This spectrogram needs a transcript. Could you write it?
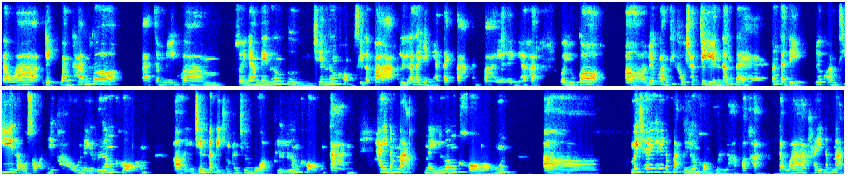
แต่ว่าเด็กบางท่านก็อาจจะมีความสวยงามในเรื่องอื่น เช่นเรื่องของศิลปะ หรืออะไรอย่างเงี้ยแตกต่างกันไปอะไรเงี้ยค่ะวายุก็ด้วยความที่เขาชัดเจนตั้งแต่ตั้งแต่เด็กด้วยความที่เราสอนให้เขาในเรื่องของอย่างเช่น ปฏิสัมพันธ์เชิงบวก หรือเรื่องของการให้น้ำหนักในเรื่องของ ไม่ใช่ให้น้ำหนักในเรื่องของผลลัพธ์อะค่ะ แต่ว่าให้น้ำหนัก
